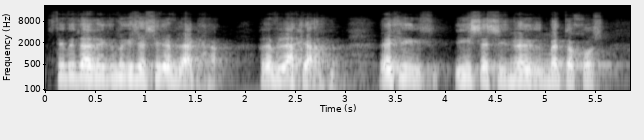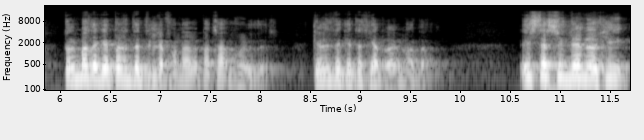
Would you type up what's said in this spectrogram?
στη Β' Εθνική πήγες εσύ ρε βλάκα. Ρε βλάκα. Έχεις, είσαι συμμέτοχος. Τολμάτε και παίρνετε τηλέφωνα ρε πατσαβούριδες. Και λέτε και τέτοια πράγματα. Είστε συνένοχοι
